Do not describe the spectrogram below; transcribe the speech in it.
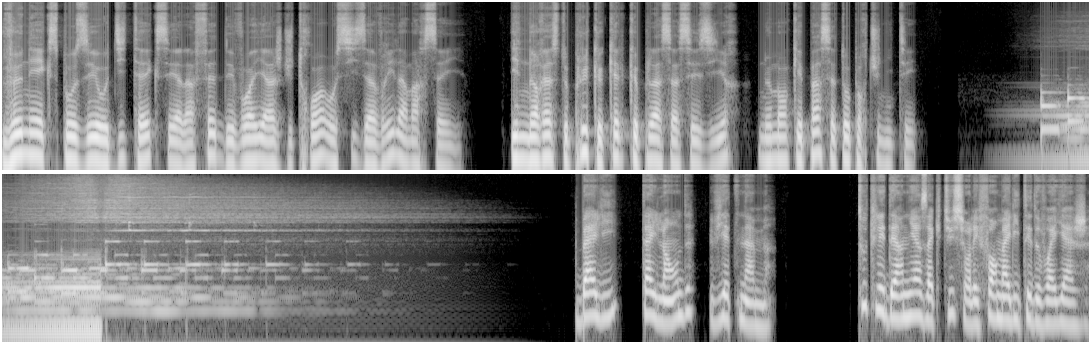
Venez exposer au Ditex et à la fête des voyages du 3 au 6 avril à Marseille. Il ne reste plus que quelques places à saisir, ne manquez pas cette opportunité. Bali, Thaïlande, Vietnam. Toutes les dernières actus sur les formalités de voyage.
